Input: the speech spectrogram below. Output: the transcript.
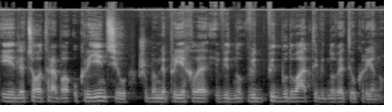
і для цього треба українців, щоб вони приїхали відбудувати, відновити Україну.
